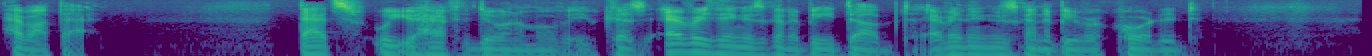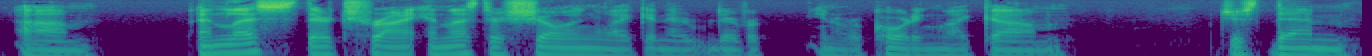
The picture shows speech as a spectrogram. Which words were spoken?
How about that that's what you have to do in a movie because everything is going to be dubbed. Everything is going to be recorded. Um, unless they're trying unless they're showing like and they're they're you know recording like um just them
